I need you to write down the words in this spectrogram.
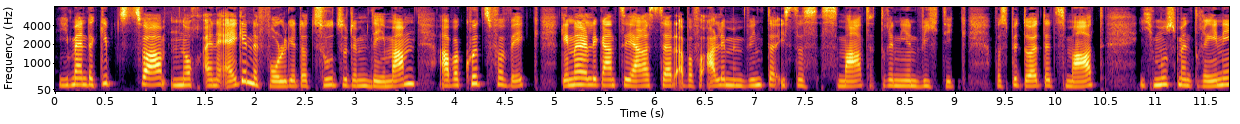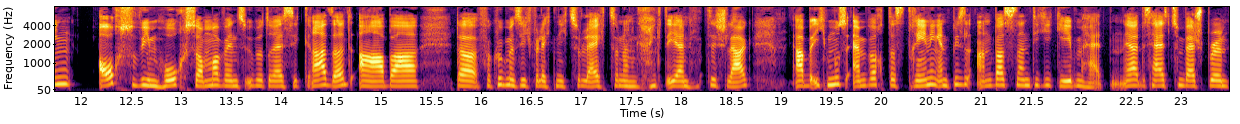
Ich meine, da gibt es zwar noch eine eigene Folge dazu zu dem Thema, aber kurz vorweg, generell die ganze Jahreszeit, aber vor allem im Winter ist das Smart Trainieren wichtig. Was bedeutet Smart? Ich muss mein Training auch so wie im Hochsommer, wenn es über 30 Grad hat, aber da verkühlt man sich vielleicht nicht so leicht, sondern kriegt eher einen Hitzeschlag. Aber ich muss einfach das Training ein bisschen anpassen an die Gegebenheiten. Ja, das heißt zum Beispiel,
